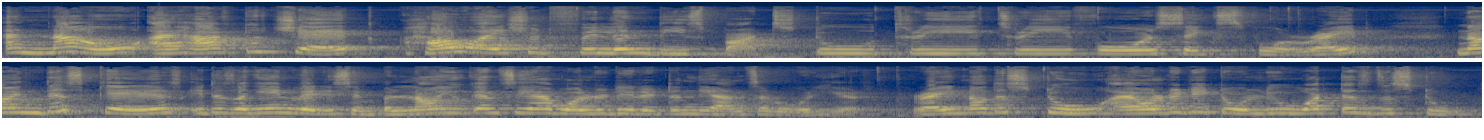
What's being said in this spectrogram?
and now I have to check how I should fill in these parts. 2 3 3 4 6 4 right now in this case it is again very simple. Now you can see I have already written the answer over here right? Now this 2 I already told you what is this 2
